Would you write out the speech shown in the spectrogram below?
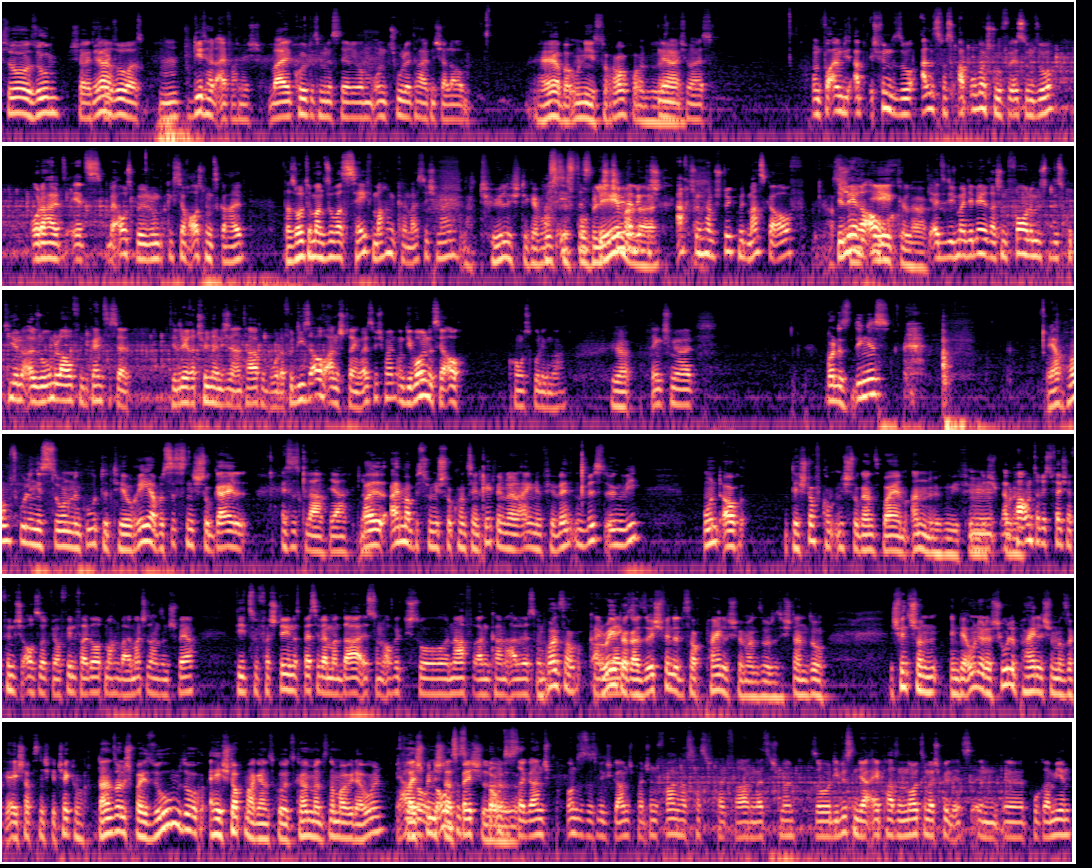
So, Zoom, scheiße. Ja, sowas. Hm. Geht halt einfach nicht, weil Kultusministerium und Schule halt nicht erlauben. Ja, ja, aber Uni ist doch auch online. Ja, ich weiß. Und vor allem, die, ab, ich finde so, alles was ab Oberstufe ist und so, oder halt jetzt bei Ausbildung, du kriegst ja auch Ausbildungsgehalt, da sollte man sowas safe machen können, weißt du, ich meine? Natürlich, Digga, wo Was ist das Ich chill Problem, da Alter? wirklich acht Stunden am Stück mit Maske auf. Das die ist Lehrer auch. Ekelhaft. Also ich meine, die Lehrer sind vorne, müssen diskutieren, also rumlaufen, du kennst es ja. Die Lehrer chillen ja nicht an der Tafel, Bruder. Für die ist es auch anstrengend, weißt du, ich meine? Und die wollen das ja auch, Homeschooling machen. Ja. Denke ich mir halt, Boah, das Ding ist, ja, Homeschooling ist so eine gute Theorie, aber es ist nicht so geil, es ist klar, ja, klar. weil einmal bist du nicht so konzentriert, wenn du in deinen eigenen vier Wänden bist irgendwie und auch der Stoff kommt nicht so ganz bei einem an irgendwie, finde ich. Mhm. Ein paar Unterrichtsfächer finde ich auch, sollten wir auf jeden Fall dort machen, weil manche Sachen sind schwer. Die zu verstehen ist besser, wenn man da ist und auch wirklich so nachfragen kann, alles. Und Und ist auch kein Real Talk, also ich finde das auch peinlich, wenn man so sich dann so. Ich finde es schon in der Uni oder Schule peinlich, wenn man sagt, ey, ich hab's nicht gecheckt. Und dann soll ich bei Zoom so, ey, stopp mal ganz kurz, kann man es nochmal wiederholen? ja, Vielleicht bei- bin ich bei da uns ist- special Bei oder uns ist so. da gar nicht, bei uns ist das wirklich gar nicht peinlich. Wenn du Fragen hast, hast du halt Fragen, weißt du, ich meine. So, die wissen ja, ey, passen neu zum Beispiel jetzt in äh, Programmieren.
